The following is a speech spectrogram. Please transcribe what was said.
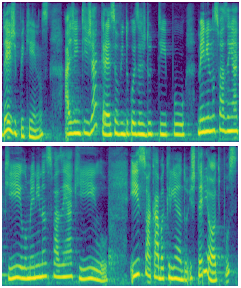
Desde pequenos, a gente já cresce ouvindo coisas do tipo: meninos fazem aquilo, meninas fazem aquilo. Isso acaba criando estereótipos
